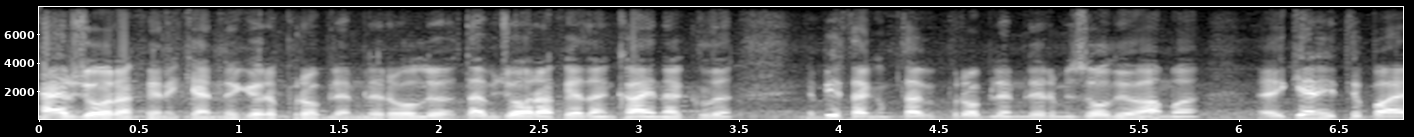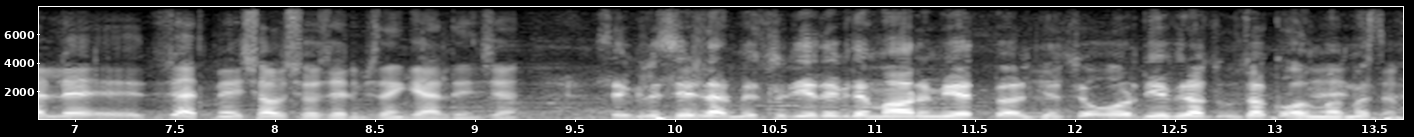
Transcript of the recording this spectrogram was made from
her coğrafyanın kendine göre problemleri oluyor. Tabii coğrafyadan kaynaklı bir takım tabii problemlerimiz oluyor ama e, genel itibariyle e, düzeltmeye çalışıyoruz elimizden geldiğince. Sevgili seyirciler Mesudiye'de bir de mahrumiyet bölgesi. Orduya biraz uzak olmamız. Evet,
